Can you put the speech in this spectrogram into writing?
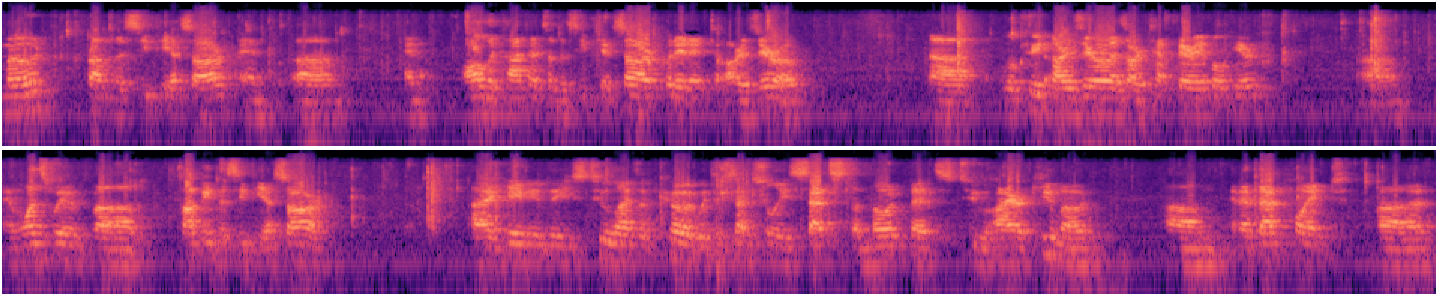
mode from the CPSR and, um, and all the contents of the CPSR, put it into R0. Uh, we'll treat R0 as our temp variable here. Um, and once we've uh, copied the CPSR, I gave you these two lines of code, which essentially sets the mode bits to IRQ mode. Um, and at that point, uh,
